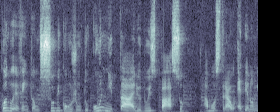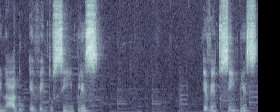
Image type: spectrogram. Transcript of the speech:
Quando o evento é um subconjunto unitário do espaço amostral, é denominado evento simples, evento simples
